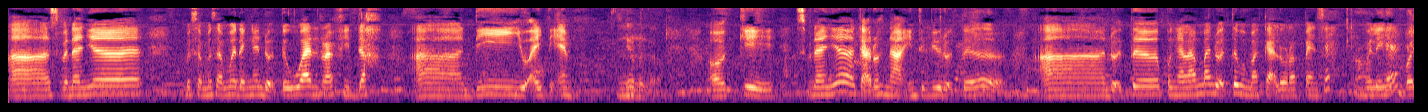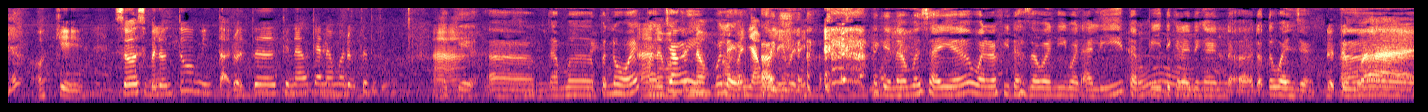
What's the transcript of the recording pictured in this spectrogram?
uh, sebenarnya bersama-sama dengan Dr. Wan Rafidah uh, di UiTM. Hmm. Ya betul. Okey, sebenarnya Kak Ros nak interview doktor. Uh, doktor pengalaman doktor memakai Alora Pens eh? Boleh okay, eh? Boleh. Okey. So sebelum tu minta doktor kenalkan nama doktor tu. Ah. Okey, um, nama penuh eh, Ah, panjang ni. penuh. Boleh? Ah, panjang, boleh, boleh. Okey, nama saya Wan Rafidah Zawani Wan Ali tapi Oh. dikenal dengan uh, Dr. Wan je. Dr. Ah, Wan.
